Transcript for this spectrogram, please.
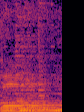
ser.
